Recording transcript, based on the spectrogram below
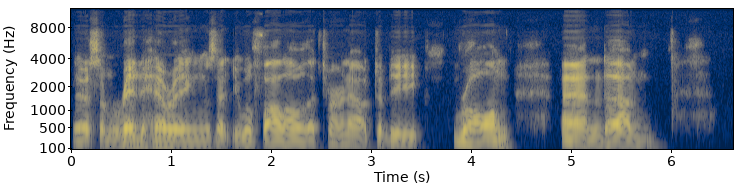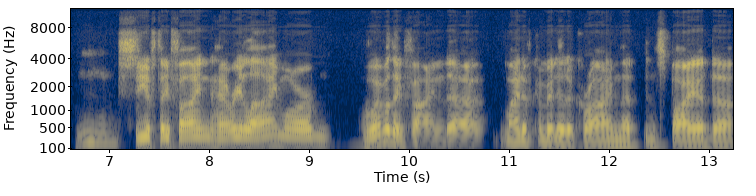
there are some red herrings that you will follow that turn out to be wrong, and um, mm, see if they find Harry Lime or whoever they find uh, might have committed a crime that inspired uh,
